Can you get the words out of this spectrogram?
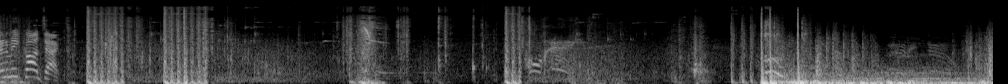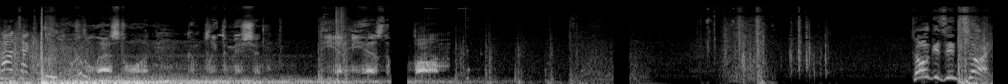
Enemy contact. Contact. You're the last one. Complete the mission. The enemy has the bomb. Target's in sight.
